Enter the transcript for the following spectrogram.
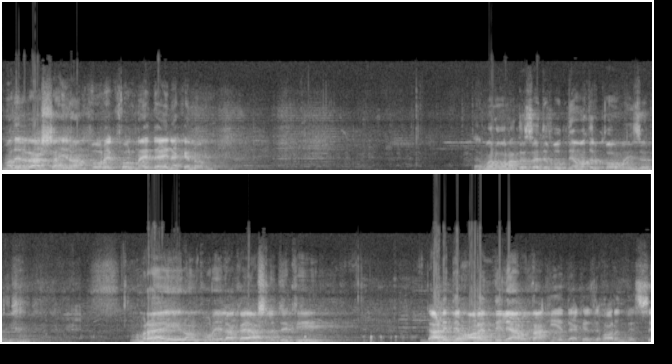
আমাদের রাজশাহী রংপুরে খুলনায় দেয় না কেন? তার মানে ওনাদের সাথে বুদ্ধি আমাদের কম এই জন্য। আমরা এই রংপুর এলাকায় আসলে দেখি, গাড়িতে হরেন দিলে আরও তাকিয়ে দেখে যে হরেন দিচ্ছে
